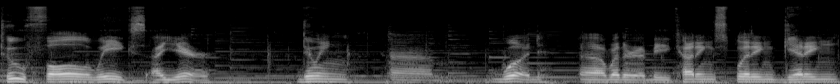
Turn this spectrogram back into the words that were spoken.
two full weeks a year doing um, wood, uh, whether it be cutting, splitting, getting,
